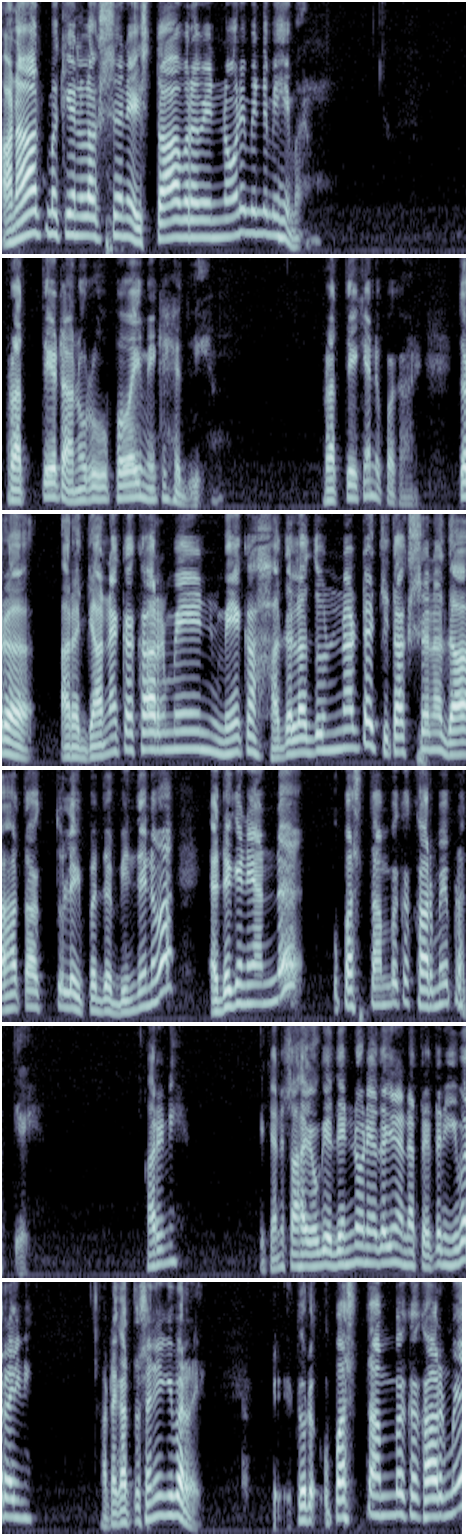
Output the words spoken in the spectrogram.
අනාත්ම කියන ලක්ෂණය ස්ථාවර වෙන්න ඕනේ මෙන්න මෙහෙම. ප්‍රත්‍යයට අනුරූපවයි මේක හැදුවේ. ප්‍රත්‍ය කියන්නේ උපකාරය. ඒතර අර ජනක කර්මයෙන් මේක හදලා දුන්නට චිතක්ෂණ 17ක් තුල ඉපද බින්දෙනවා ඇදගෙන යන්න උපස්තම්භක කර්මයේ ප්‍රත්‍යයයි. හරිනේ? ඒ කියන්නේ සහයෝගය දෙන්න ඕනේ ඇදගෙන නැත්නම් එතන ඉවරයිනේ. හටගත්ත සෙනෙන් ඉවරයි. ඒතර උපස්තම්භක කර්මය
